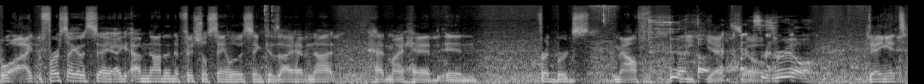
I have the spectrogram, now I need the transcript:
well, I, first I got to say I, I'm not an official St. Louisan because I have not had my head in Fred Bird's mouth geek yet. So This is real. dang it,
